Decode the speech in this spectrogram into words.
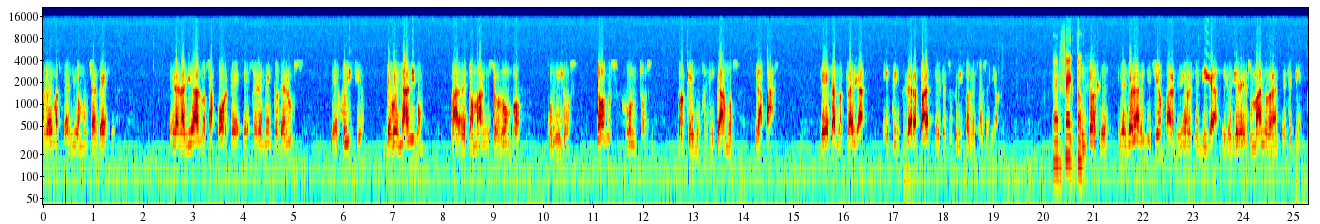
lo hemos perdido muchas veces. En la Navidad nos aporte ese elemento de luz, de juicio, de buen ánimo, para retomar nuestro rumbo unidos, todos juntos, porque necesitamos la paz. Que esa nos traiga el príncipe de la paz, que es Jesucristo nuestro Señor. Perfecto. Entonces, les doy la bendición para que Dios les bendiga y los lleve de su mano durante este tiempo.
